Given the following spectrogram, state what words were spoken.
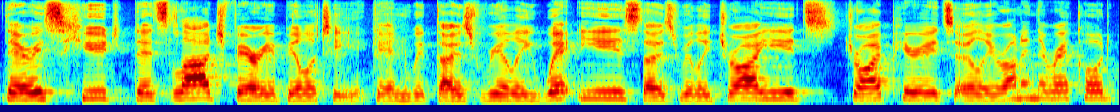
there is huge, there's large variability again with those really wet years, those really dry years, dry periods earlier on in the record.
